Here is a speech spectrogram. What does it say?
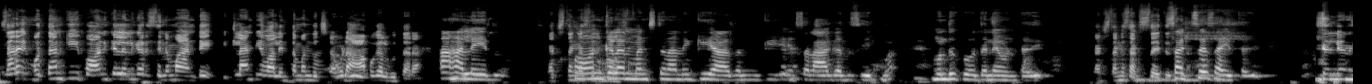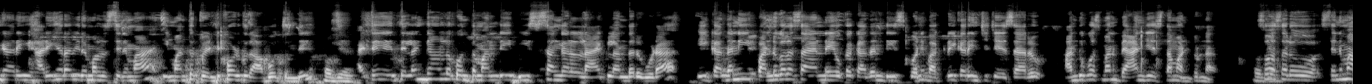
సరే మొత్తానికి పవన్ కళ్యాణ్ గారి సినిమా అంటే ఇట్లాంటి వాళ్ళు ఎంతమంది వచ్చినా కూడా ఆపగలుగుతారా? ఆహా లేదు. పవన్ కళ్యాణ్ మంచితనానికి అతనికి అసలు ఆగదు సినిమా. ముందుకు పోతూనే ఉంటది. ఖచ్చితంగా సక్సెస్ అవుతుంది. సక్సెస్ అవుతుంది. కళ్యాణ్ గారి హరిహర వీరమల్లు సినిమా ఈ మంత్ ట్వంటీ ఫోర్కు రాబోతుంది అయితే తెలంగాణలో కొంతమంది బీసీ సంఘాల నాయకులందరూ కూడా ఈ కథని పండుగల సాయన్న యొక్క కథని తీసుకొని వక్రీకరించి చేశారు. అందుకోసమని బ్యాన్ చేస్తాం అంటున్నారు. సో అసలు సినిమా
